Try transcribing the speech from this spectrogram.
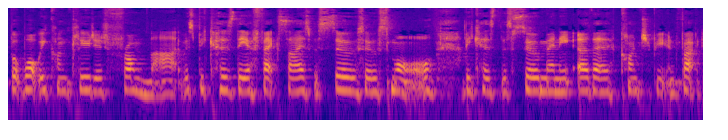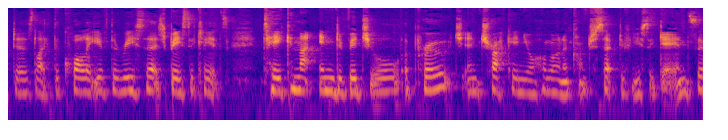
But what we concluded from that was because the effect size was so so small, because there's so many other contributing factors like the quality of the research. Basically, it's taking that individual approach and tracking your hormonal contraceptive use again. So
